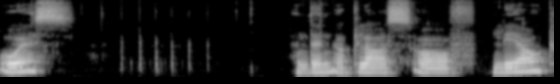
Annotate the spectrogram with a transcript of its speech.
OS and then a class of layout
